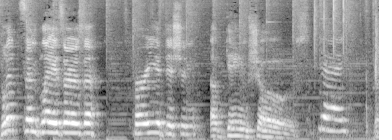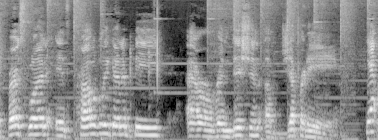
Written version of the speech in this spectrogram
Blitz and Blazzer's uh, furry edition of game shows. Yay. The first one is probably going to be our rendition of Jeopardy. Yep.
